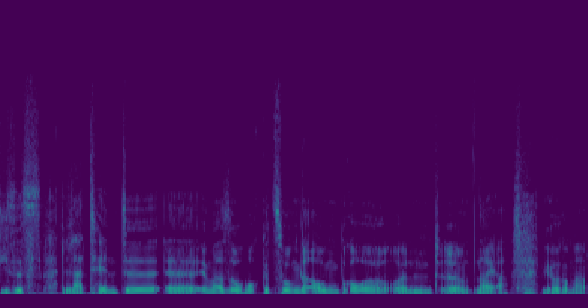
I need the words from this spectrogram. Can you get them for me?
Dieses latente, äh, immer so hochgezogene Augenbraue und äh, naja, wie auch immer.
